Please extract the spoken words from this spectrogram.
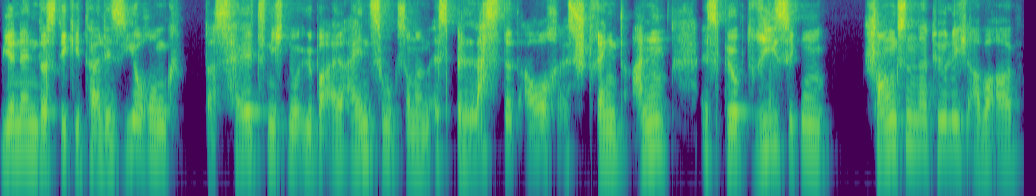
Wir nennen das Digitalisierung. Das hält nicht nur überall Einzug, sondern es belastet auch, es strengt an, es birgt Risiken, Chancen natürlich, aber auch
